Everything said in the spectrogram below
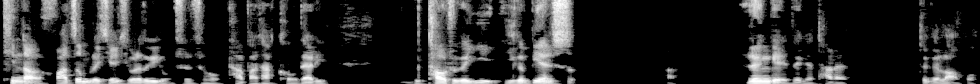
听到花这么多钱修了这个泳池之后，他把他口袋里。掏出个一一个便士，啊，扔给这个他的这个老婆，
